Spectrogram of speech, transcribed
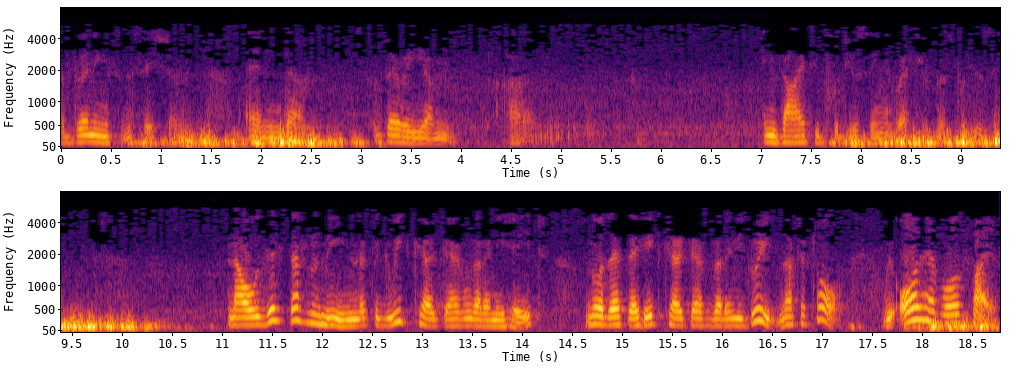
a burning sensation, and um, very um, um, anxiety producing and restlessness producing. Now, this doesn't mean that the greed character hasn't got any hate nor that the hate character has got any greed. Not at all. We all have all five.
